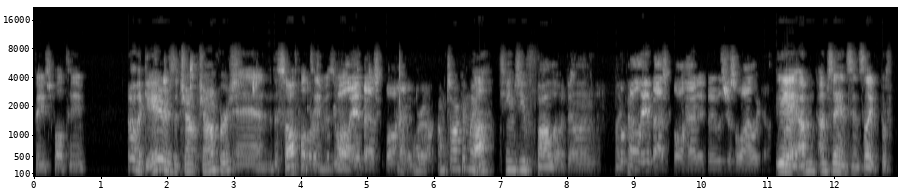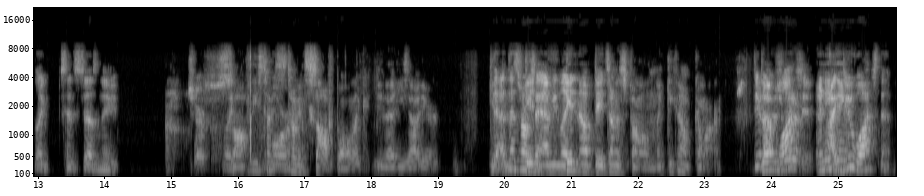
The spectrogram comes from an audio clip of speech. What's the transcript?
baseball team Oh, the Gators, the Chomp Chompers. and the softball team as well. Football and basketball had it, bro. I'm talking like Huh? teams you follow, Dylan. Like Football and basketball had it, but it was just a while ago. Yeah, I'm I'm saying since like like since 2008. Sure. like, soft. He's talking, more- talking softball, like that. He's out here. Yeah, that's what I'm saying. I mean, like, getting updates on his phone. Like, come, come on. dude, Does I watch what- it. I do watch them.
